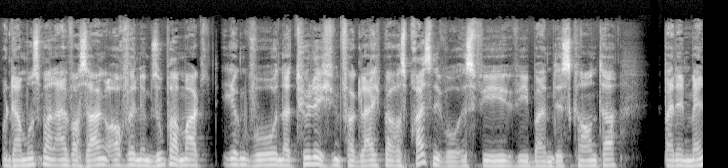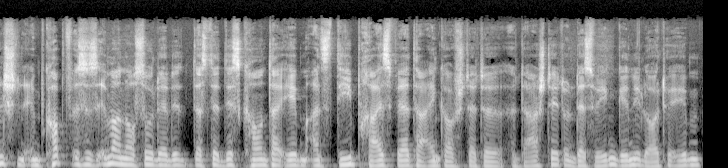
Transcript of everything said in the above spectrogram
Und da muss man einfach sagen, auch wenn im Supermarkt irgendwo natürlich ein vergleichbares Preisniveau ist wie, wie beim Discounter, bei den Menschen im Kopf ist es immer noch so, dass der Discounter eben als die preiswerte Einkaufsstätte äh, dasteht. Und deswegen gehen die Leute eben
